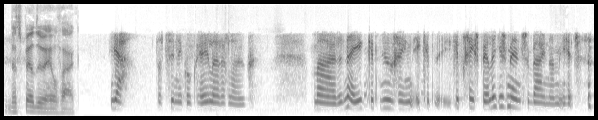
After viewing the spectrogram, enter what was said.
Dat speelde u heel vaak. Ja, dat vind ik ook heel erg leuk. Maar eh, nee, ik heb nu geen, ik heb, ik heb geen spelletjes mensen bijna meer.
